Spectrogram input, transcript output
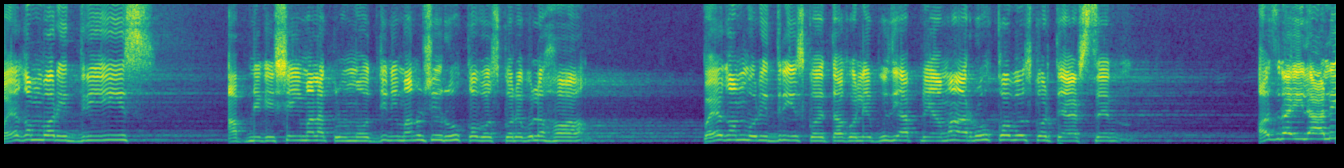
পয়গম্বর ইদ্রিস, আপনি কি সেই মালাকুল মৌত যিনি মানুষের রূহ কবজ করে বলে, হ। পয়গম্বর ইদ্রিস কয়, তাহলে বুঝি আপনি আমার রূহ কবজ করতে আসছেন। আজরাইল আলী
